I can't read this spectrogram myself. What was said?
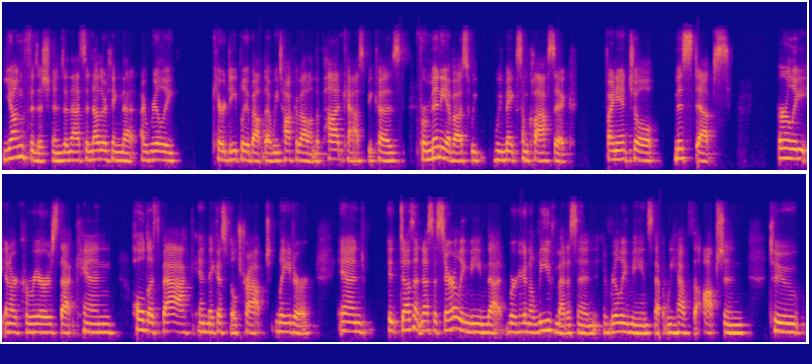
young physicians. And that's another thing that I really care deeply about that we talk about on the podcast because for many of us we we make some classic financial missteps early in our careers that can hold us back and make us feel trapped later and it doesn't necessarily mean that we're going to leave medicine. It really means that we have the option to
